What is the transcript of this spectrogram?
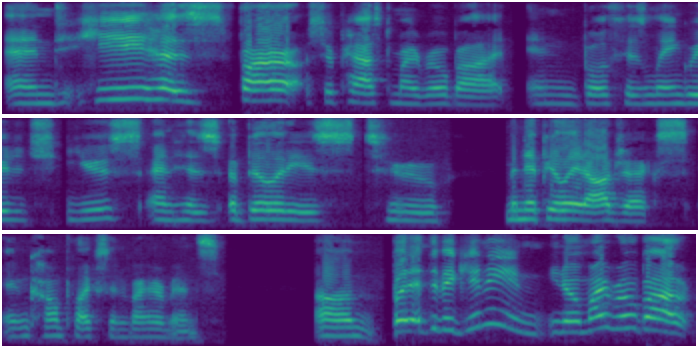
and he has far surpassed my robot in both his language use and his abilities to manipulate objects in complex environments. Um, but at the beginning, you know, my robot,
